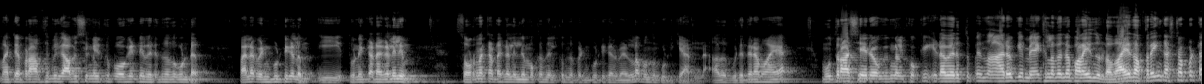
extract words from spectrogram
മറ്റ് പ്രാഥമിക ആവശ്യങ്ങൾക്ക് പോകേണ്ടി വരുന്നത് കൊണ്ട് പല പെൺകുട്ടികളും ഈ തുണിക്കടകളിലും സ്വർണക്കടകളിലും ഒക്കെ നിൽക്കുന്ന പെൺകുട്ടികൾ വെള്ളമൊന്നും കുടിക്കാറില്ല. അത് ഗുരുതരമായ മൂത്രാശയ രോഗങ്ങൾക്കൊക്കെ ഇടവരുത്തും എന്ന് ആരോഗ്യ മേഖല തന്നെ പറയുന്നുണ്ട്. അതായത് അത്രയും കഷ്ടപ്പെട്ട്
